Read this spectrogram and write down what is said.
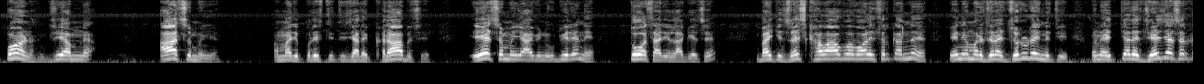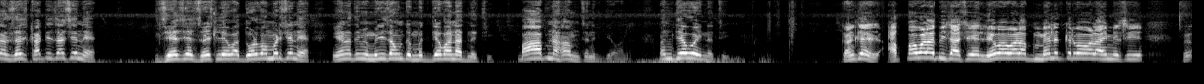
પણ જે અમને આ સમયે અમારી પરિસ્થિતિ જ્યારે ખરાબ છે, એ સમયે આવીને ઊભી રહે ને, તો સારી લાગે છે. બાકી જશ ખાવા આવવાવાળી સરકારને, એની અમારે જરાય જરૂર નથી. અને અત્યારે જે જે સરકાર જશ ખાટી જશે ને, જે જે જશ લેવા દોડવા મળશે ને એને તમે મરી જાઉં તો મત દેવાના જ નથી. બાપના હામ છે નથી દેવાના. અને દેવોય નથી. કારણ કે આપવાવાળા બીજા છે, લેવાવાળા મહેનત કરવાવાળા અમે છીએ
